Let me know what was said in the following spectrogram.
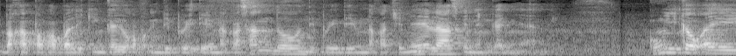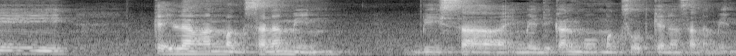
baka papabalikin kayo kapag hindi pwede yung nakasando, hindi pwede yung nakachinelas, ganyan-ganyan. Kung ikaw ay kailangan magsalamin, visa medical mo, magsuot kayo ng salamin.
